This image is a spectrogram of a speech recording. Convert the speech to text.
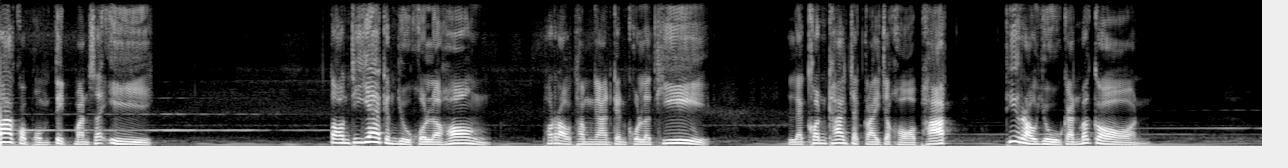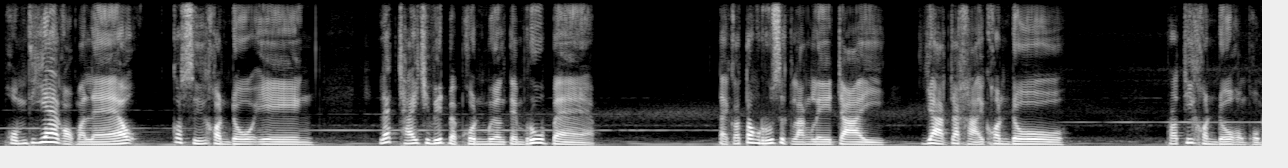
มากกว่าผมติดมันซะอีก ตอนที่แยกกันอยู่คนละห้อง เพราะเราทำงานกันคนละที่ และค่อนข้างจะไกลจากหอพักที่เราอยู่กันเมื่อก่อน ผมที่แยกออกมาแล้ว ก็ซื้อคอนโดเอง และใช้ชีวิตแบบคนเมืองเต็มรูปแบบ แต่ก็ต้องรู้สึกลังเลใจ อยากจะขายคอนโด เพราะที่คอนโดของผม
